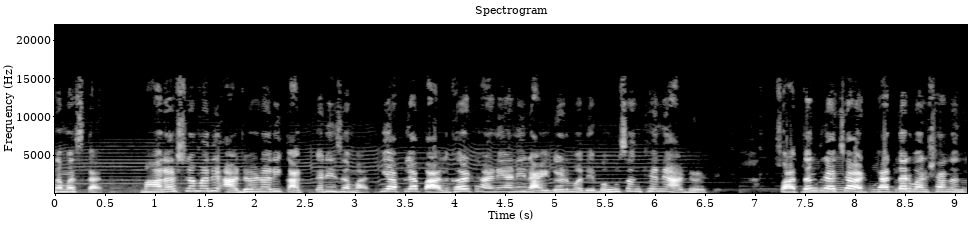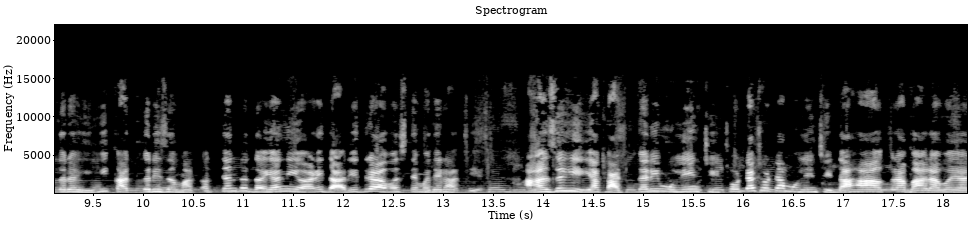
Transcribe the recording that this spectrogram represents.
नमस्कार. महाराष्ट्रामध्ये आढळणारी कातकरी जमात ही आपल्या पालघर ठाणे आणि रायगडमध्ये बहुसंख्येने आढळते. स्वातंत्र्याच्या अठ्याहत्तर वर्षानंतरही ही कातकरी जमात अत्यंत दयनीय आणि दारिद्र्य अवस्थेमध्ये राहते. आजही या कातकरी मुलींची छोट्या छोट्या मुलींची दहा अकरा बारा वया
